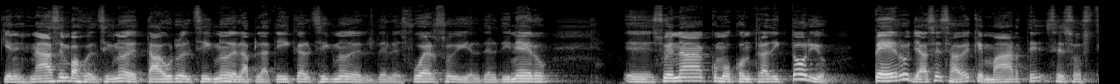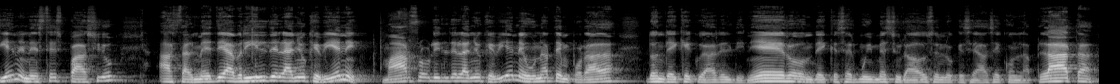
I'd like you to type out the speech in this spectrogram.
quienes nacen bajo el signo de Tauro, el signo de la platica, el signo del, esfuerzo y el del dinero, eh, suena como contradictorio, pero ya se sabe que Marte se sostiene en este espacio hasta el mes de abril del año que viene, marzo, abril del año que viene, una temporada donde hay que cuidar el dinero, donde hay que ser muy mesurados en lo que se hace con la plata,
